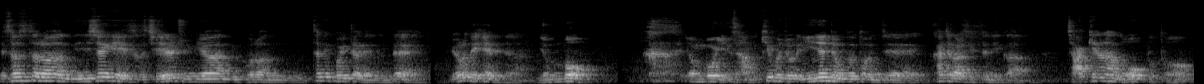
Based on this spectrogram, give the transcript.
이 선수들은 인생에 있어서 제일 중요한 그런 터닝 포인트가 됐는데 요런 데 해야 되잖아. 연봉. 연봉 인상. 기본적으로 2년 정도 또 이제 가져갈 수 있으니까 작게는 한 5억부터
